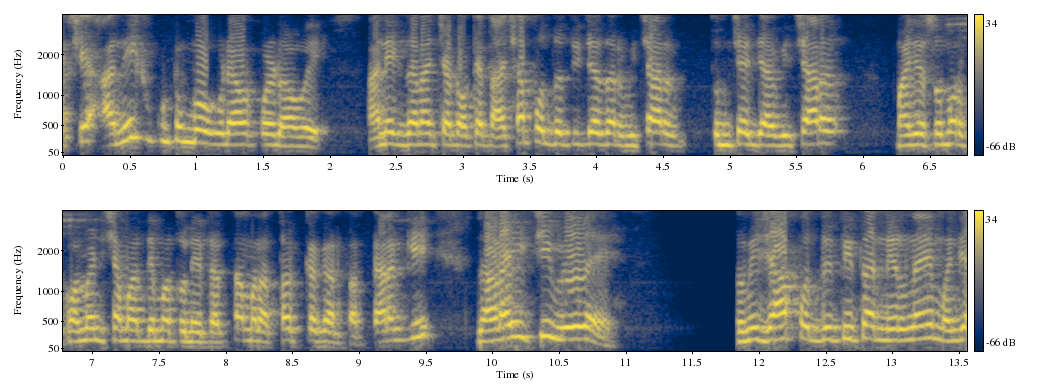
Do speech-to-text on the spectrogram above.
असे अनेक कुटुंब उड्यावर पडावे. अनेक जणांच्या डोक्यात अशा पद्धतीचे जर विचार तुमचे ज्या विचार माझ्यासमोर कॉमेंटच्या माध्यमातून येतात ना मला थक्क करतात. कारण की लढाईची वेळ आहे. तुम्ही ज्या पद्धतीचा निर्णय म्हणजे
